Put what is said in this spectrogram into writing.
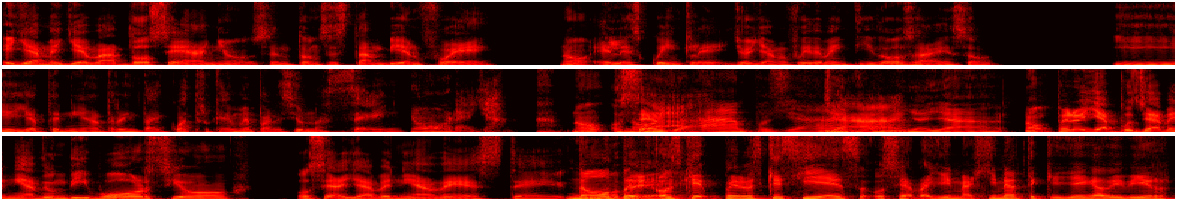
Ella me lleva 12 años, entonces también fue, ¿no? El escuincle. Yo ya me fui de 22 a eso. Y ella tenía 34, que a mí me pareció una señora ya, ¿no? O sea, ya, pues ya, ya, ya, ya, No, pero ella pues ya venía de un divorcio, o sea, ya venía de este. No, pero es que, pero es que sí es. O sea, vaya, imagínate que llega a vivir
